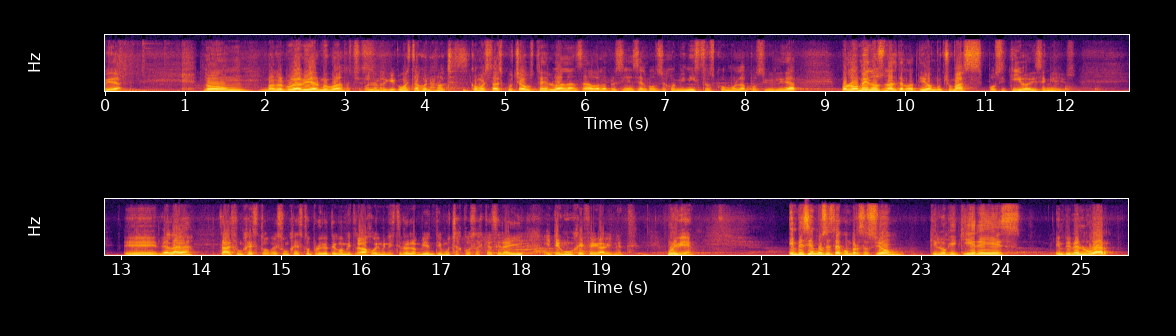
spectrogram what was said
Vidal. Don Manuel Pulgar Vidal, muy buenas noches. Hola Enrique, ¿cómo estás? Buenas noches. ¿Cómo está? ¿Escuchado usted? Lo han lanzado a la presidencia del Consejo de Ministros como la posibilidad, por lo menos una alternativa mucho más positiva, dicen ellos. Eh, ¿Le halaga? Ah, es un gesto, es un gesto, pero yo tengo mi trabajo en el Ministerio del Ambiente y muchas cosas que hacer ahí y tengo un jefe de gabinete. Muy bien. Empecemos esta conversación que lo que quiere es, en primer lugar,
